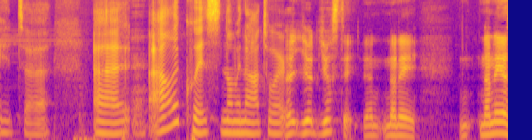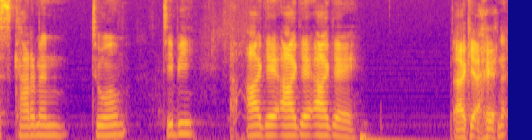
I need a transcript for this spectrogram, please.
et uh, uh, aliquis nominator uh, juste eh, non è non es carmen tuum tibi age age age age age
